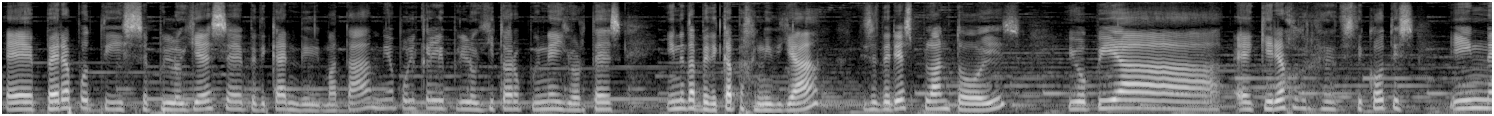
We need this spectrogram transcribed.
Ε, πέρα από τις επιλογές σε παιδικά ενδύματα, μια πολύ καλή επιλογή τώρα που είναι οι γιορτές είναι τα παιδικά παιχνίδια της εταιρείας Plant Toys, η οποία ε, κυρίαρχο χαρακτηριστικό της είναι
